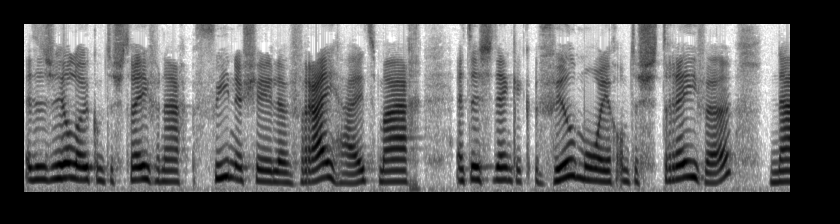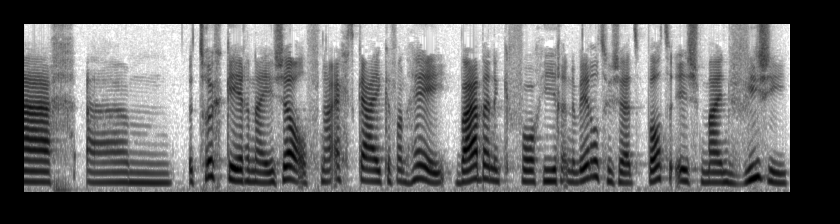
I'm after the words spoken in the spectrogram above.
het is heel leuk om te streven naar financiële vrijheid, maar het is denk ik veel mooier om te streven naar um, het terugkeren naar jezelf. Naar echt kijken van hé, hey, waar ben ik voor hier in de wereld gezet? Wat is mijn visie?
